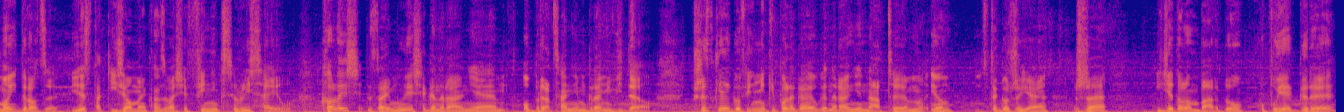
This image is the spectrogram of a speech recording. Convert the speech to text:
Moi drodzy, jest taki ziomek, nazywa się Phoenix Resale. Koleś zajmuje się generalnie obracaniem grami wideo. Wszystkie jego filmiki polegają generalnie na tym, i on z tego żyje, że idzie do Lombardu, kupuje gry,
